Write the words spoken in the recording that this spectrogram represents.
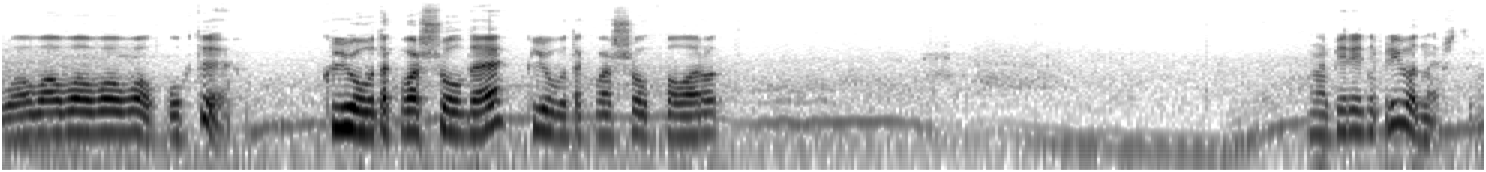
Воу-воу-воу-воу-воу. Ух ты. Клево так вошел, да? Клево так вошел в поворот. На переднеприводная, что ли?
